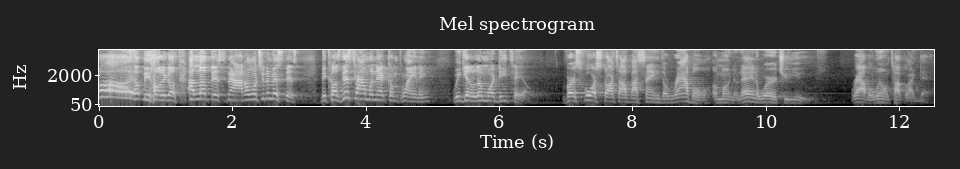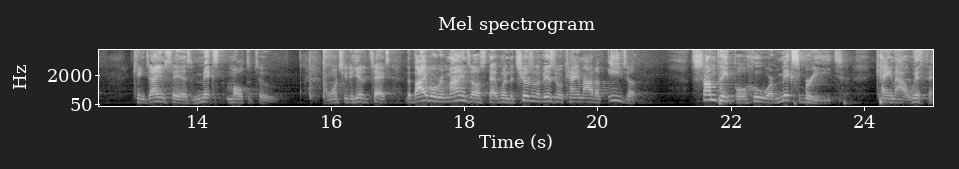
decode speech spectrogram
oh, help me, Holy Ghost. I love this now. I don't want you to miss this. Because this time when they're complaining, we get a little more detail. Verse 4 starts off by saying the rabble among them. That ain't a word you use. Rabble, we don't talk like that. King James says mixed multitude. I want you to hear the text. The Bible reminds us that when the children of Israel came out of Egypt, some people who were mixed breeds came out with them.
